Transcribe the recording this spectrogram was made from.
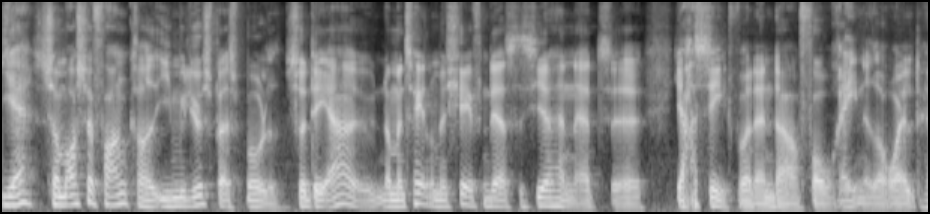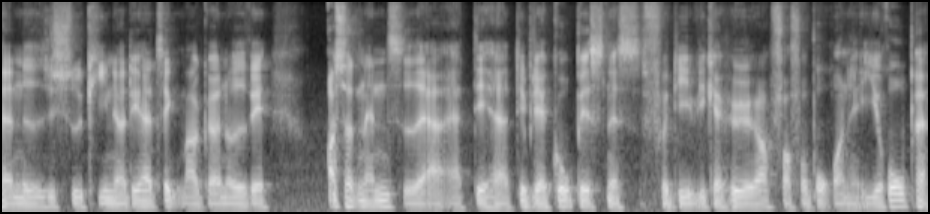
Ja, som også er forankret i miljøspørgsmålet. Så det er, når man taler med chefen der, så siger han, at øh, jeg har set, hvordan der er forurenet overalt hernede i Sydkina, og det har jeg tænkt mig at gøre noget ved. Og så den anden side er, at det her det bliver god business, fordi vi kan høre fra forbrugerne i Europa,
